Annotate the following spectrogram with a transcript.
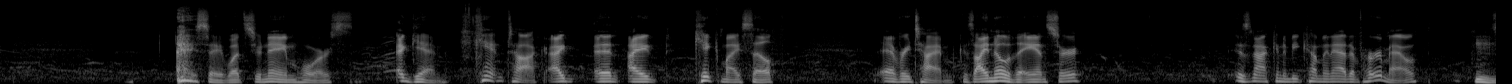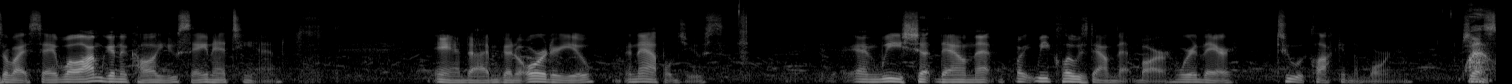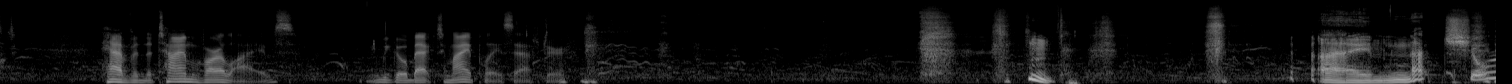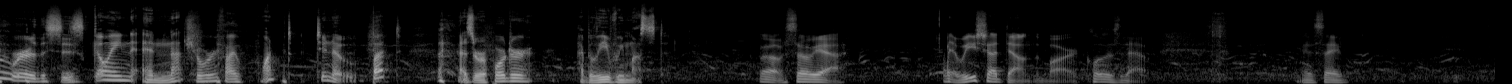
I say, "What's your name, horse?" Again, can't talk. I and I kick myself every time because I know the answer is not going to be coming out of her mouth. So I say, "Well, I'm going to call you Saint Etienne, and I'm going to order you an apple juice." And we shut down that we closed down that bar we're there two o'clock in the morning Wow. just having the time of our lives And we go back to my place after hmm. I'm not sure where this is going and not sure if I want to know, but as a reporter, I believe we must. oh so yeah yeah we shut down the bar closed it out and say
